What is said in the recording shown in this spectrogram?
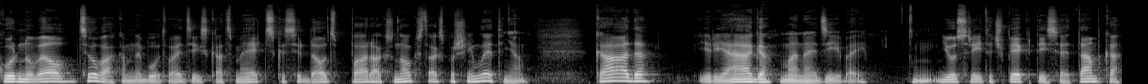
kur nu vēl cilvēkam nebūtu vajadzīgs kāds mērķis, kas ir daudz pārāks un augstāks par šīm lietiņām? Kāda ir jēga manai dzīvei? Jūs arī taču piekritīsiet tam, ka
